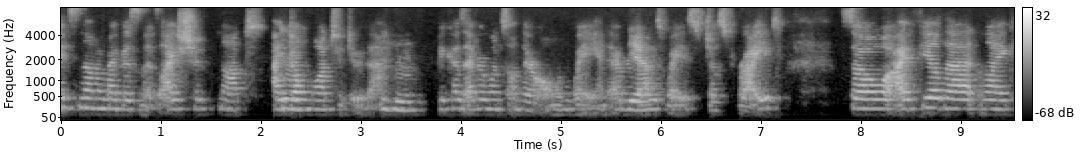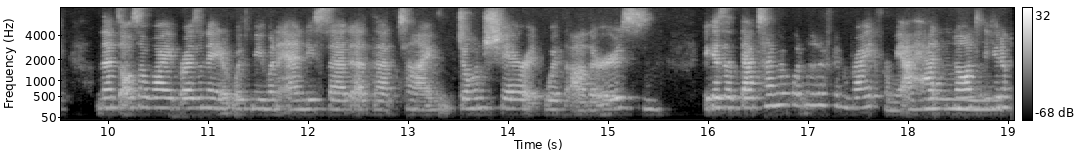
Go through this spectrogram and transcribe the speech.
it's none of my business. I should not I Mm. don't want to do that Mhm. because everyone's on their own way and everybody's way is just right. So I feel that like and that's also why it resonated with me when Andy said at that time, don't share it with others. Mm. Because at that time it would not have been right for me. I had not, Mm. you know,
